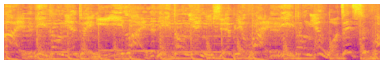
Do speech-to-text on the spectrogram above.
爱，忆当年对你依赖，忆当年你学变坏，忆当年我真失败，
